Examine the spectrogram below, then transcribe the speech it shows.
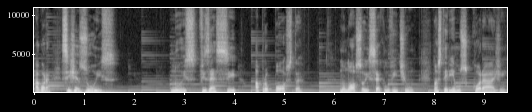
Agora, se Jesus nos fizesse a proposta no nosso século 21, nós teríamos coragem,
